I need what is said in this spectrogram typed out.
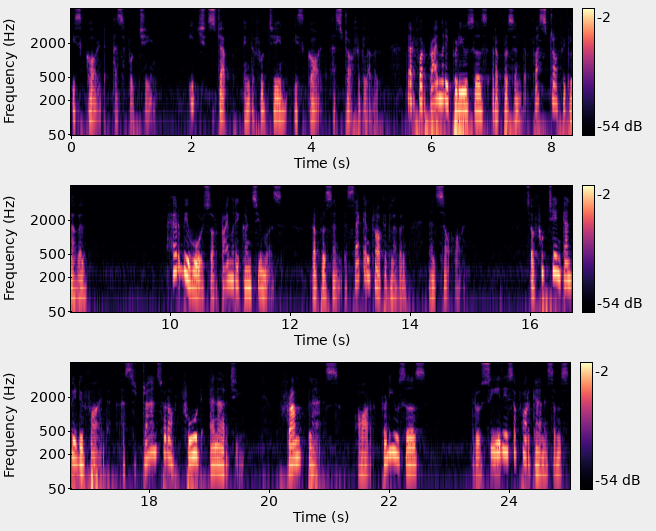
is called as food chain. Each step in the food chain is called as trophic level. Therefore, primary producers represent the first trophic level. Herbivores or primary consumers represent the second trophic level and so on. So food chain can be defined as the transfer of food energy from plants or producers through series of organisms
